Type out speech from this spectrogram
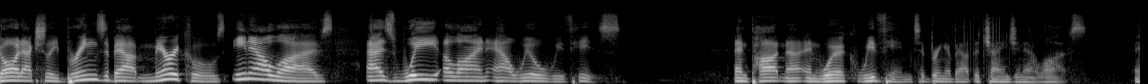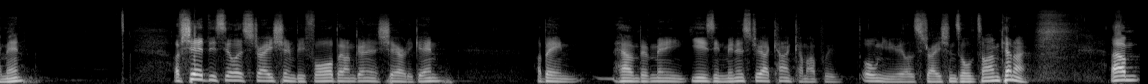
God actually brings about miracles in our lives as we align our will with His and partner and work with Him to bring about the change in our lives. Amen. I've shared this illustration before, but I'm going to share it again. I've been having many years in ministry. I can't come up with all new illustrations all the time, can I? Um,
